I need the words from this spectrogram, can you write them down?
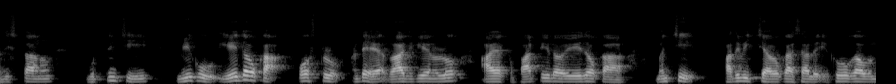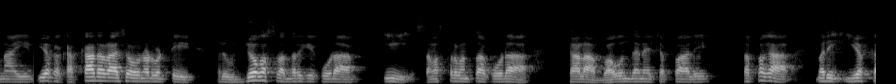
అధిష్టానం. గుర్తించి మీకు ఏదో ఒక పోస్టులు అంటే రాజకీయంలో ఆ యొక్క పార్టీలో ఏదో ఒక మంచి పదవి ఇచ్చే అవకాశాలు ఎక్కువగా ఉన్నాయి. ఈ యొక్క కర్కాటక రాశిలో ఉన్నటువంటి మరి ఉద్యోగస్తులందరికీ కూడా ఈ సంవత్సరం అంతా కూడా చాలా బాగుందనే చెప్పాలి. తప్పగా మరి ఈ యొక్క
